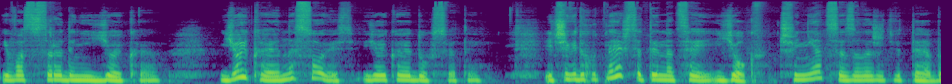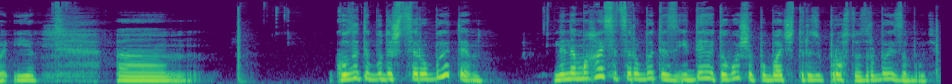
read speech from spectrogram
і вас всередині йойкає, йойкає не совість, йойкає Дух Святий. І чи відгукнешся ти на цей йок, чи ні, це залежить від тебе. І е, коли ти будеш це робити, не намагайся це робити з ідеєю того, щоб побачити результат. Просто зроби і забудь.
